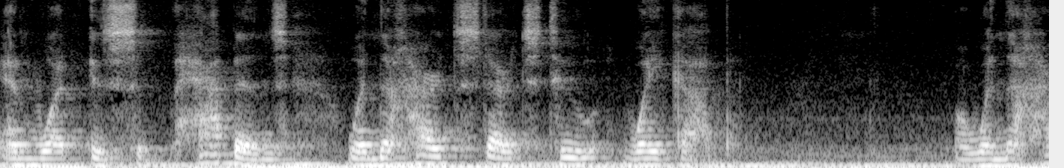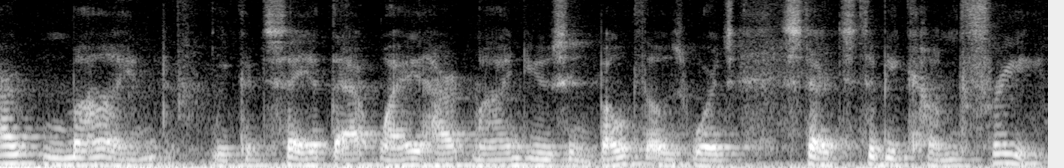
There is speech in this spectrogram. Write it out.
and what is happens when the heart starts to wake up. Or when the heart and mind, we could say it that way, heart mind, using both those words, starts to become free.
